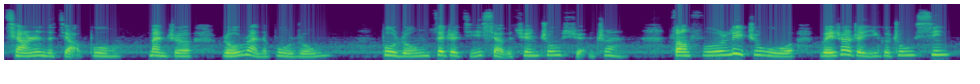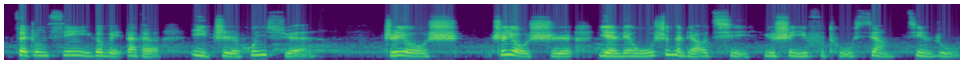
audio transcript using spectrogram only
强韧的脚步迈着柔软的步容，步容在这极小的圈中旋转。仿佛励志舞围绕着一个中心，在中心一个伟大的意志昏眩，只有时只有时演练无声的撩起，于是，一幅图像进入，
